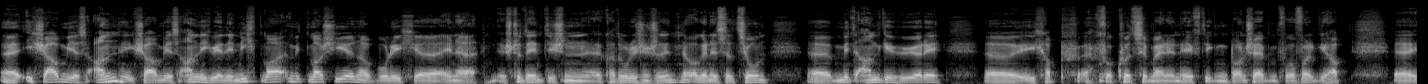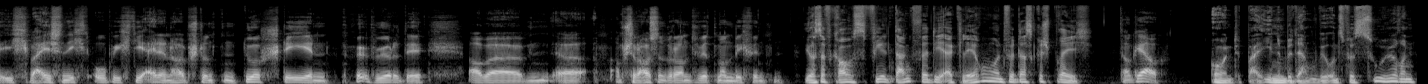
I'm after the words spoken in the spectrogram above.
Äh, ich schaue mir es an, ich schaue mir es an, ich werde nicht mitmarschieren, obwohl ich äh, einer studentischen, katholischen Studentenorganisation mit angehöre. Ich habe vor kurzem einen heftigen Bandscheibenvorfall gehabt. Ich weiß nicht, ob ich die eineinhalb Stunden durchstehen würde, aber am Straßenrand wird man mich finden. Josef Kraus, vielen Dank für die Erklärung und für das Gespräch. Danke auch. Und bei Ihnen bedanken wir uns fürs Zuhören.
